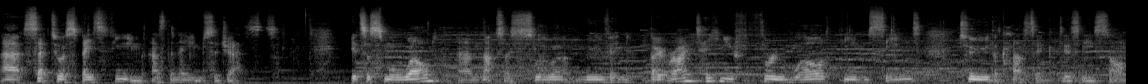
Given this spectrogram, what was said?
uh, set to a space theme as the name suggests. It's a Small World, and that's a slower moving boat ride taking you through world themed scenes to the classic Disney song.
